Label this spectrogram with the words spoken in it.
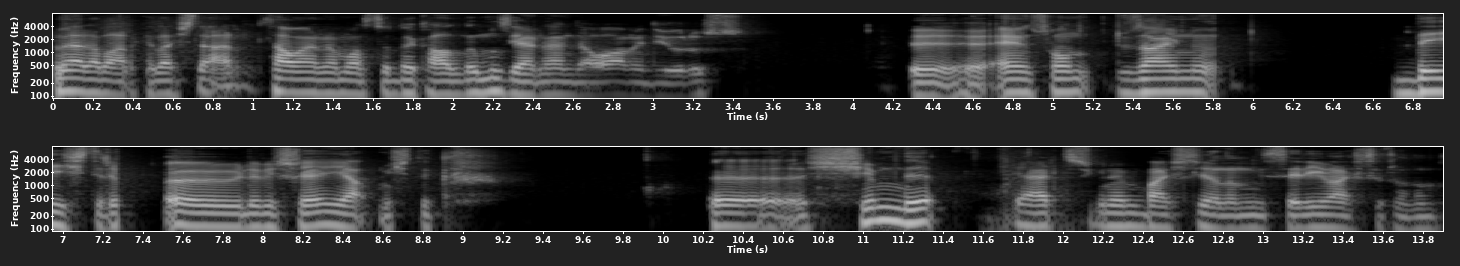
Merhaba arkadaşlar. Taverna Master'da kaldığımız yerden devam ediyoruz. Ee, en son dizaynı değiştirip öyle bir şey yapmıştık. Ee, şimdi ertesi güne bir başlayalım. Bir seri başlatalım.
